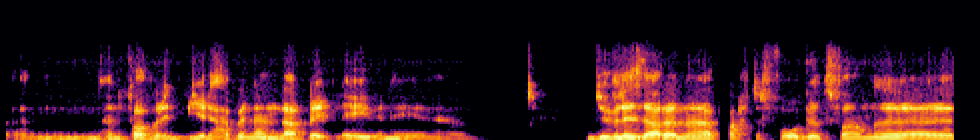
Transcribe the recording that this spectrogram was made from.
een, hun favoriet bier hebben en daarbij blijven. Hè. Duvel is daar een uh, prachtig voorbeeld van. Uh.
